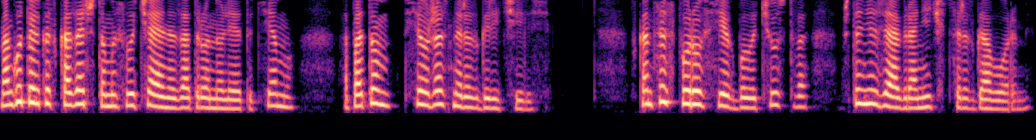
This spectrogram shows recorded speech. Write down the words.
Могу только сказать, что мы случайно затронули эту тему, а потом все ужасно разгорячились. В конце спора у всех было чувство, что нельзя ограничиться разговорами.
